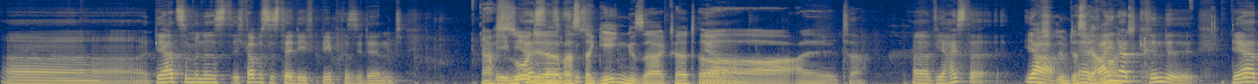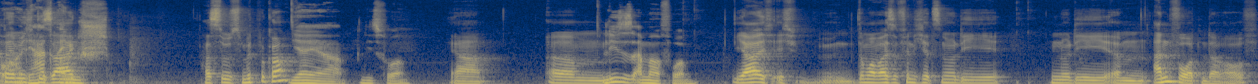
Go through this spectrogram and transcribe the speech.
äh, der hat zumindest, ich glaube, es ist der DFB-Präsident. Ach nee, so, der was dagegen gesagt hat. Ja. Oh, Alter. Äh, wie heißt er? Ja, Stimmt, äh, Reinhard Grindel. Der hat Boah, nämlich der gesagt. Hast du es mitbekommen? Ja, ja, lies vor. Ja. Ähm, lies es einmal vor. Ja, ich, ich dummerweise finde ich jetzt nur die, nur die ähm, Antworten darauf.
